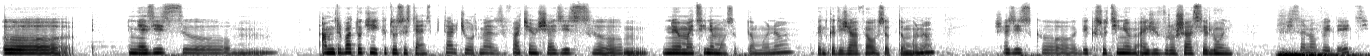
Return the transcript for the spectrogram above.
Uh, ne-a zis, uh, am întrebat ok cât o să stea în spital, ce urmează să facem și a zis, uh, noi o mai ținem o săptămână, pentru că deja avea o săptămână, și a zis că decât să o ținem aici vreo șase luni și să nu o vedeți,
